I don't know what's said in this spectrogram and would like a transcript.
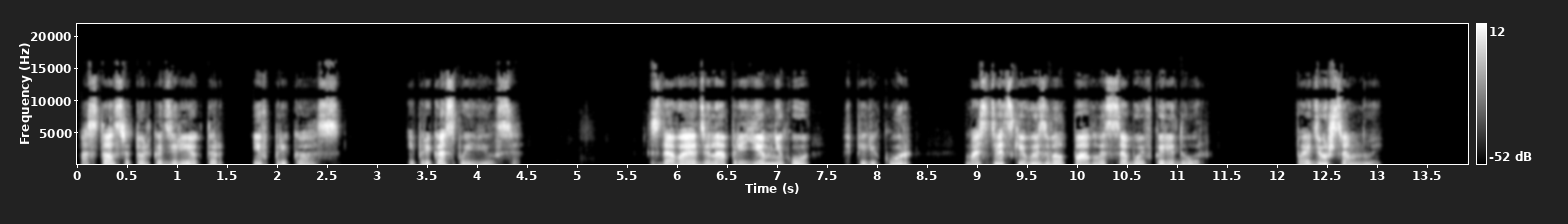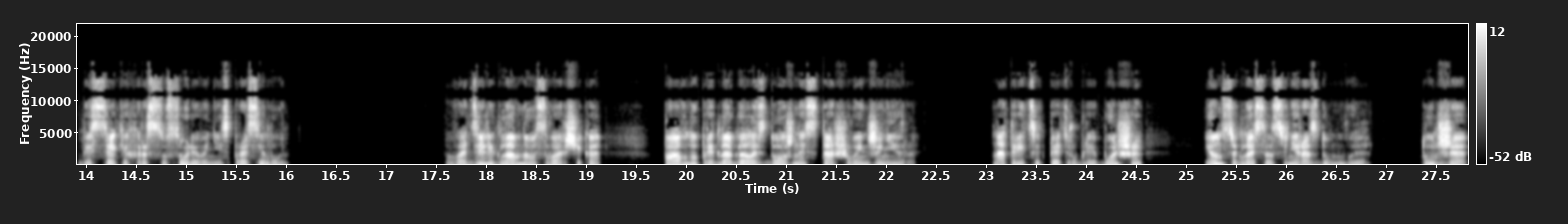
остался только директор и в приказ. И приказ появился. Сдавая дела преемнику в перекур, Мастецкий вызвал Павла с собой в коридор. «Пойдешь со мной?» Без всяких рассусоливаний спросил он. В отделе главного сварщика Павлу предлагалась должность старшего инженера. На 35 рублей больше, и он согласился, не раздумывая, тут же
